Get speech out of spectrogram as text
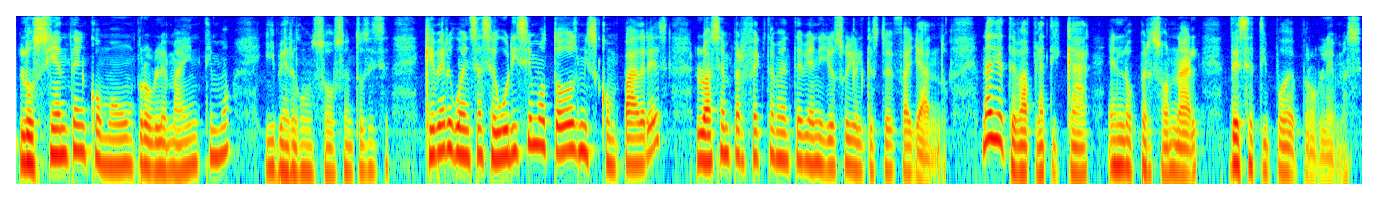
Lo sienten como un problema íntimo y vergonzoso. Entonces, qué vergüenza, segurísimo todos mis compadres lo hacen perfectamente bien y yo soy el que estoy fallando. Nadie te va a platicar en lo personal de ese tipo de problemas.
